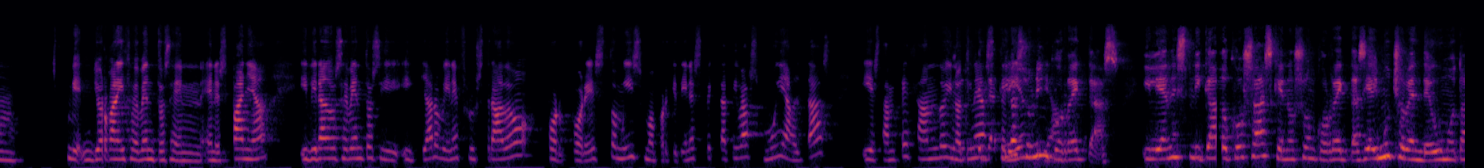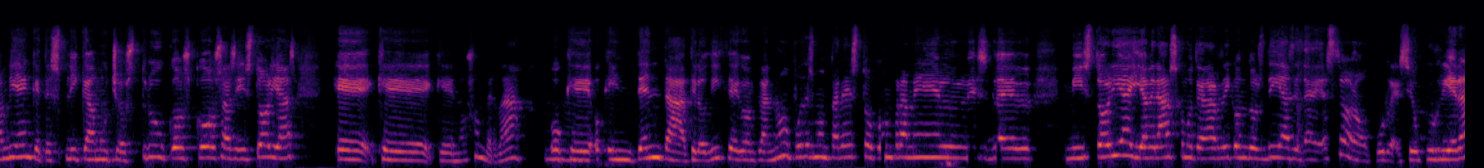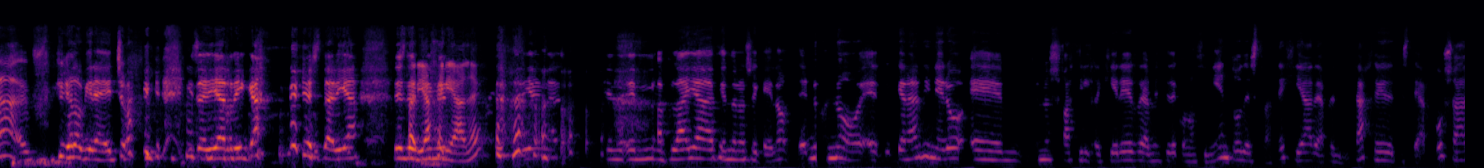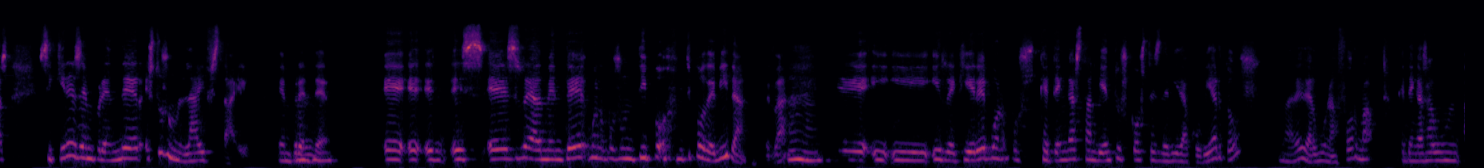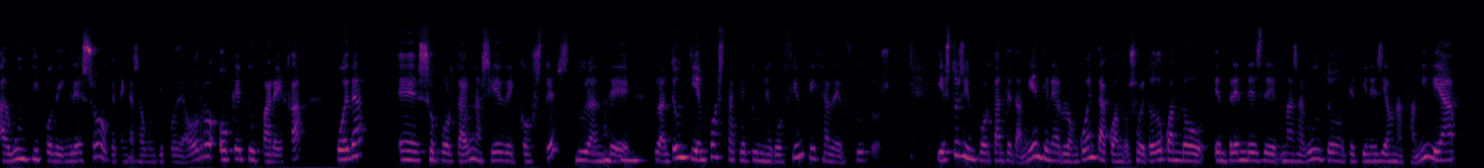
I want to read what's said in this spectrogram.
yo organizo eventos en, España y viene a los eventos y, claro, viene frustrado por, por esto mismo, porque tiene expectativas muy altas y está empezando y no tiene experiencia. son incorrectas y le han explicado cosas que no son correctas. Y hay mucho vende humo también que te explica muchos trucos, cosas, historias que, no son verdad. o, que, que, intenta, te lo dice, en plan, no, puedes montar esto, cómprame mi historia y ya verás cómo te harás rico en dos días. Esto no ocurre. Si ocurriera, yo ya lo hubiera hecho y sería rica y estaría... estaría genial, ¿eh? En, una playa haciendo no sé qué. No, eh, no, eh, ganar dinero eh, no es fácil, requiere realmente de conocimiento, de estrategia, de aprendizaje, de testear cosas. Si quieres emprender, esto es un lifestyle, emprender. es, es, realmente bueno, pues un, tipo, un tipo de vida, ¿verdad? y, y, requiere bueno, pues que tengas también tus costes de vida cubiertos, ¿vale? De alguna forma, que tengas algún, algún tipo de ingreso o que tengas algún tipo de ahorro o que tu pareja pueda eh, soportar una serie de costes durante, durante un tiempo hasta que tu negocio empiece a dar frutos. Y esto es importante también tenerlo en cuenta, cuando, sobre todo cuando emprendes de más adulto, que tienes ya una familia,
